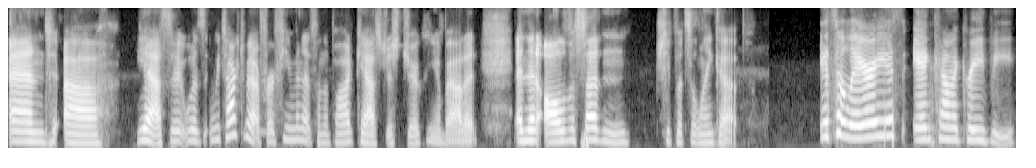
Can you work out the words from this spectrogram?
and uh, yeah, so it was. We talked about it for a few minutes on the podcast, just joking about it, and then all of a sudden, she puts a link up. It's hilarious and kind of creepy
